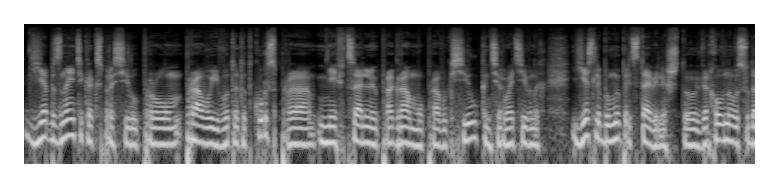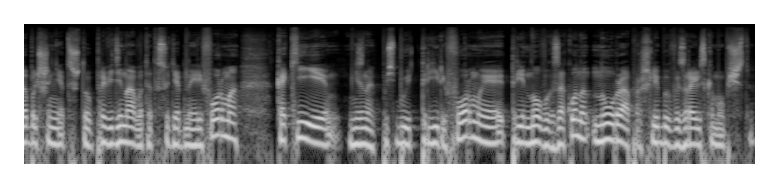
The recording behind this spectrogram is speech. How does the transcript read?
Я бы, знаете, как спросил про правый вот этот курс, про неофициальную программу правых сил консервативных. Если бы мы представили, что Верховного суда больше нет, что проведена вот эта судебная реформа, какие, не знаю, пусть будет три реформы, три новых закона на ура прошли бы в израильском обществе?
